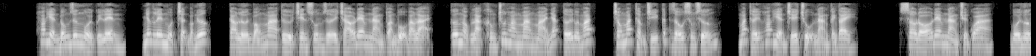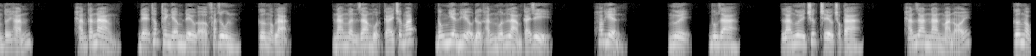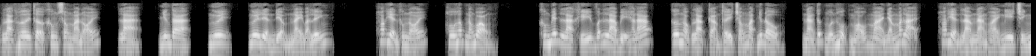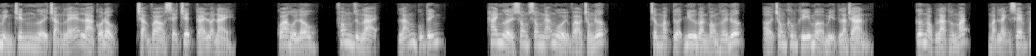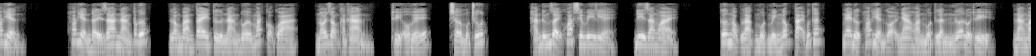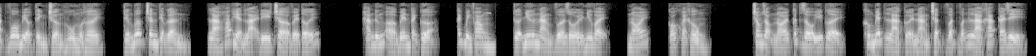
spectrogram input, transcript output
Hoắc Hiển bỗng dưng ngồi quỳ lên, nhấc lên một trận bọt nước, cao lớn bóng ma từ trên xuống dưới cháo đem nàng toàn bộ bao lại, cơ ngọc lạc không chút hoang mang mà nhắc tới đôi mắt, trong mắt thậm chí cất giấu sung sướng, mắt thấy Hoắc Hiển chế trụ nàng cánh tay. Sau đó đem nàng chuyển qua, bối hướng tới hắn. Hắn cắn nàng, đệ thấp thanh âm đều ở phát run, cơ ngọc lạc. Nàng ngẩn ra một cái trước mắt, đồng nhiên hiểu được hắn muốn làm cái gì. Hoắc Hiển. Ngươi, buông ra. Là ngươi trước trêu chọc ta. Hắn gian nan mà nói. Cơ ngọc lạc hơi thở không xong mà nói, là, nhưng ta, ngươi, ngươi liền điểm này bản lĩnh. Hoắc Hiển không nói, hô hấp nóng bỏng. Không biết là khí vẫn là bị hắn áp, cơ ngọc lạc cảm thấy chóng mặt nhức đầu, nàng tức muốn hộp máu mà nhắm mắt lại. Hoắc Hiển làm nàng hoài nghi chính mình trên người chẳng lẽ là có độc, chạm vào sẽ chết cái loại này. Qua hồi lâu, phong dừng lại, lãng cũng tĩnh. Hai người song song ngã ngồi vào trong nước. Trầm mặc tựa như đoàn vòng hơi nước, ở trong không khí mở mịt lan tràn. Cơ ngọc lạc hướng mắt, mặt lạnh xem Hoắc Hiển. Hoắc Hiển đẩy ra nàng tóc ướt, lòng bàn tay từ nàng đuôi mắt cọ qua, nói giọng khàn khàn, "Thủy ô hế, chờ một chút." Hắn đứng dậy khoác xiêm y rìa, đi ra ngoài. Cơ ngọc lạc một mình ngốc tại bức thất, nghe được Hoắc Hiển gọi nha hoàn một lần nữa đổi thủy, nàng mặt vô biểu tình trường hư một hơi, tiếng bước chân tiệm gần, là Hoắc Hiển lại đi trở về tới. Hắn đứng ở bên cạnh cửa, cách bình phong, tựa như nàng vừa rồi như vậy, nói, có khỏe không? Trong giọng nói cất dấu ý cười, không biết là cười nàng chật vật vẫn là khác cái gì.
